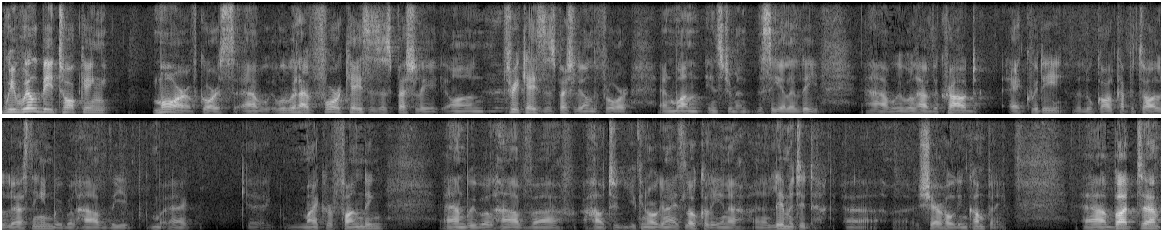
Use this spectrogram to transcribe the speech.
We will be talking more, of course. Uh, we will have four cases, especially on three cases, especially on the floor, and one instrument, the CLLD. Uh, we will have the crowd equity, the local capital kapitallösningen. We will have the uh, microfunding, and we will have uh, how to you can organize locally in a, in a limited uh, shareholding company. Uh, but um,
